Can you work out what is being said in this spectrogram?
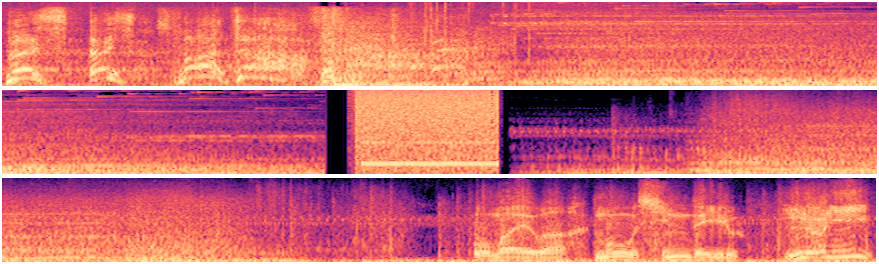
This is Sparta!「お前はもう死んでいる。何？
